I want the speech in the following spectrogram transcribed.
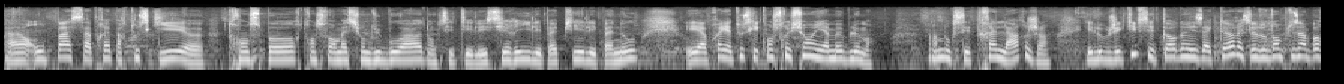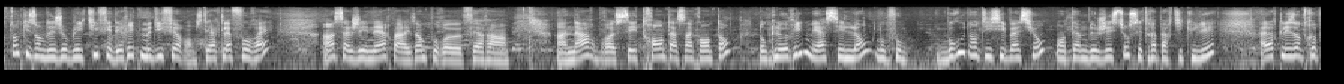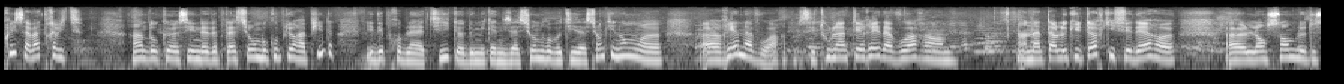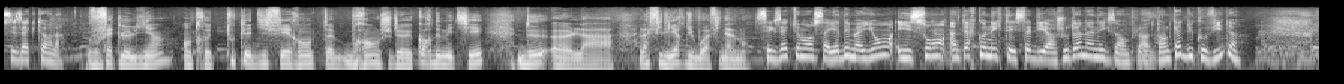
euh, on passe après par tout ce qui est euh, transport, transformation du bois, donc c'était les scieries, les papiers, les panneaux, et après il y a tout ce qui est construction et ameublement. Hein, donc c'est très large. Et l'objectif, c'est de coordonner les acteurs. Et c'est d'autant plus important qu'ils ont des objectifs et des rythmes différents. C'est-à-dire que la forêt, hein, ça génère, par exemple, pour euh, faire un, un arbre, c'est 30 à 50 ans. Donc le rythme est assez lent. Donc il faut beaucoup d'anticipation. En termes de gestion, c'est très particulier. Alors que les entreprises, ça va très vite. Hein, donc euh, c'est une adaptation beaucoup plus rapide. A des problématiques de mécanisation, de robotisation qui n'ont euh, rien à voir. C'est tout l'intérêt d'avoir un un interlocuteur qui fédère euh, euh, l'ensemble de ces acteurs-là. Vous faites le lien entre toutes les différentes branches de corps de métier de euh, la, la, filière du bois finalement. C'est exactement ça. Il y a des maillons et ils sont interconnectés. C'est-à-dire, je vous donne un exemple. Dans le cadre du Covid,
